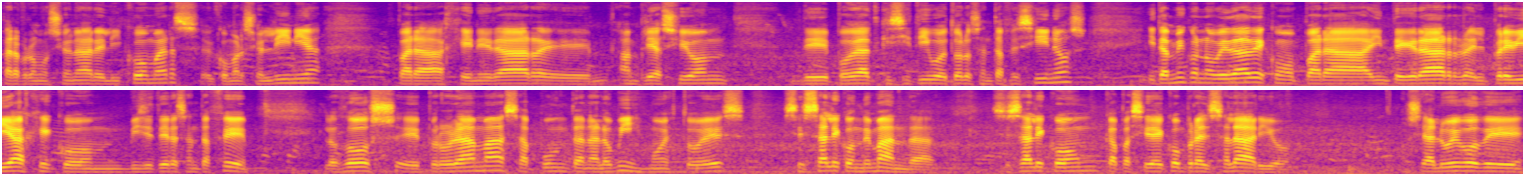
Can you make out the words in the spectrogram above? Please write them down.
para promocionar el e-commerce, el comercio en línea, para generar eh, ampliación de poder adquisitivo de todos los santafesinos y también con novedades como para integrar el previaje con Billetera Santa Fe. Los dos eh, programas apuntan a lo mismo, esto es, se sale con demanda, se sale con capacidad de compra del salario. O sea, luego de,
